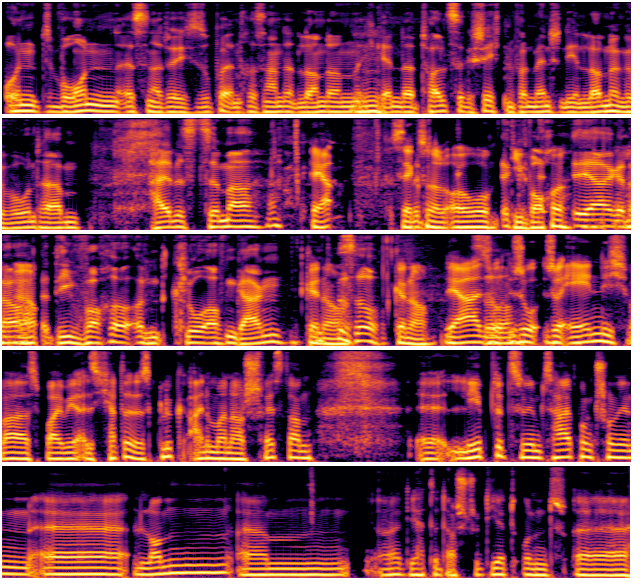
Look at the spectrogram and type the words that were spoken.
Und Wohnen ist natürlich super interessant in London. Mhm. Ich kenne da tollste Geschichten von Menschen, die in London gewohnt haben. Halbes Zimmer. Ja, 600 Euro die Woche. Ja, genau. Ja. Die Woche und Klo auf dem Gang. Genau, So. genau. Ja, so. So. So, so, ähnlich war es bei mir. Also ich hatte das Glück, eine meiner Schwestern äh, lebte zu dem Zeitpunkt schon in äh, London. Ähm, äh, die hatte da studiert und äh,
